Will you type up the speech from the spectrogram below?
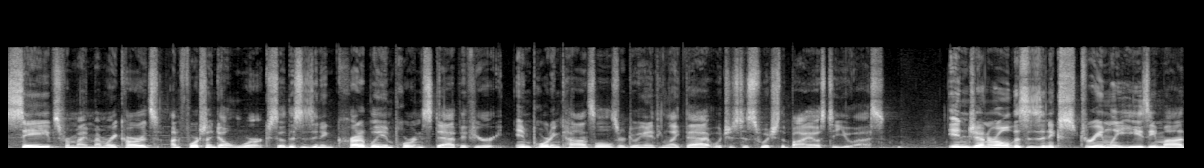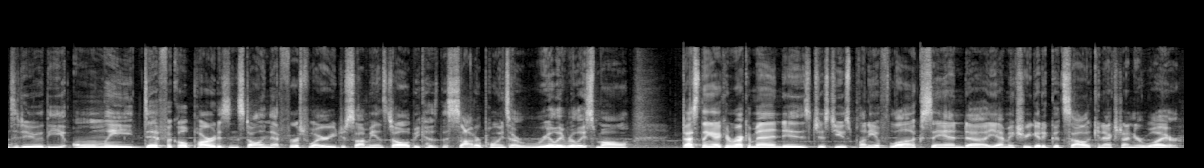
saves from my memory cards unfortunately don't work. So this is an incredibly important step if you're importing consoles or doing anything like that, which is to switch the BIOS to US. In general, this is an extremely easy mod to do. The only difficult part is installing that first wire you just saw me install because the solder points are really, really small. Best thing I can recommend is just use plenty of flux and uh, yeah, make sure you get a good solid connection on your wire.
